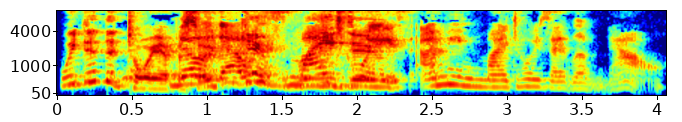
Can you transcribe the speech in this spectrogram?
We did the toy episode. no, that can't was my redo- toys. I mean, my toys I love now.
